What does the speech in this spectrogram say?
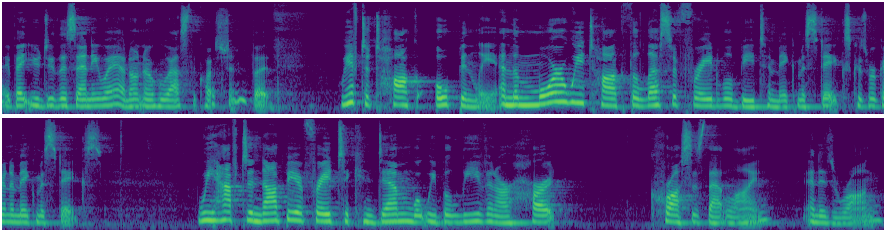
I bet you do this anyway. I don't know who asked the question, but we have to talk openly. And the more we talk, the less afraid we'll be to make mistakes because we're going to make mistakes. We have to not be afraid to condemn what we believe in our heart crosses that line and is wrong.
